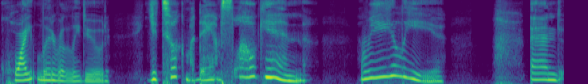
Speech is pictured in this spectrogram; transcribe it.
quite literally, dude, you took my damn slogan. Really? And,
